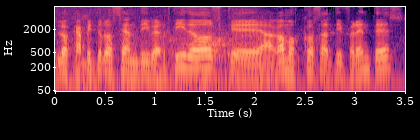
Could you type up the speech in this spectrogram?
los capítulos sean divertidos, que hagamos cosas diferentes.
